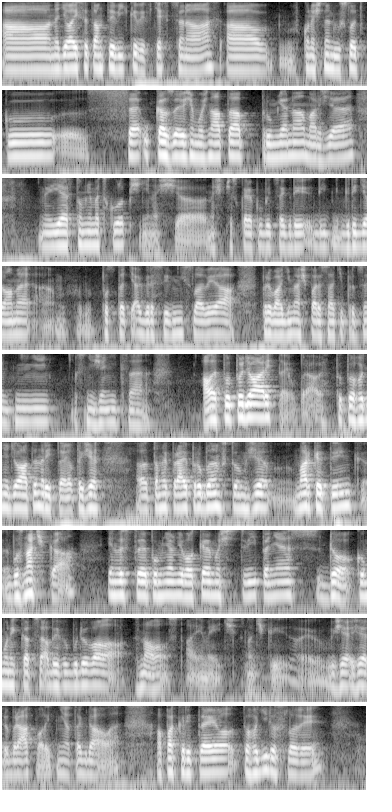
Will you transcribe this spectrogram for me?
a nedělají se tam ty výkyvy v těch cenách a v konečném důsledku se ukazuje, že možná ta průměrná marže je v tom Německu lepší než, než v České republice, kdy, kdy, kdy děláme v podstatě agresivní slevy a provádíme až 50% snížení cen. Ale to, to dělá retail právě. Toto hodně dělá ten retail, takže eh, tam je právě problém v tom, že marketing nebo značka investuje poměrně velké množství peněz do komunikace, aby vybudovala znalost a image značky, že, že je dobrá, kvalitní a tak dále. A pak retail to hodí do slevy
